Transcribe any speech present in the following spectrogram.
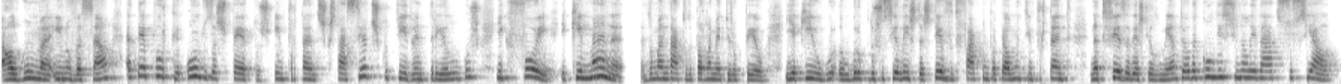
alguma inovação, até porque um dos aspectos importantes que está a ser discutido em trílogos e que foi e que emana do mandato do Parlamento Europeu, e aqui o, o, grupo dos socialistas teve de facto um papel muito importante na defesa deste elemento, é o da condicionalidade social.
